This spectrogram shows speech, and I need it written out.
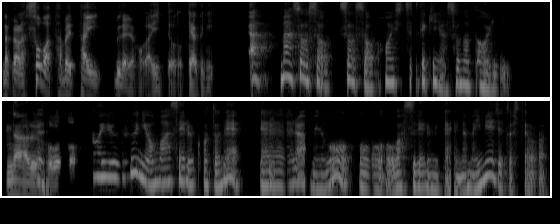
だから、蕎麦食べたいぐらいの方がいいってこと？逆に。あ、まあそうそう、そうそう、本質的にはその通り。なるほど。そういうふうに思わせることで、えーラーメンを忘れるみたいな、まあ、イメージとしては、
